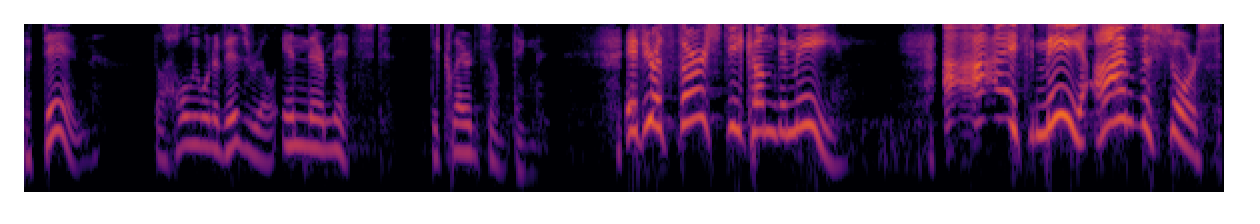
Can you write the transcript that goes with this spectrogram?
But then the Holy One of Israel in their midst declared something. If you're thirsty, come to me. I, it's me. I'm the source.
